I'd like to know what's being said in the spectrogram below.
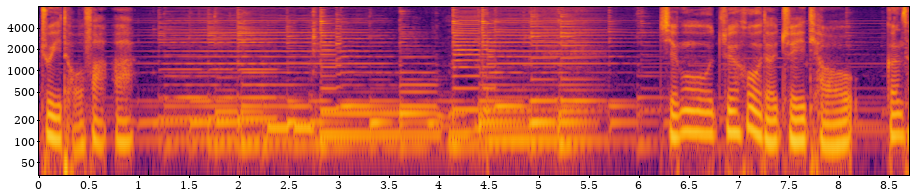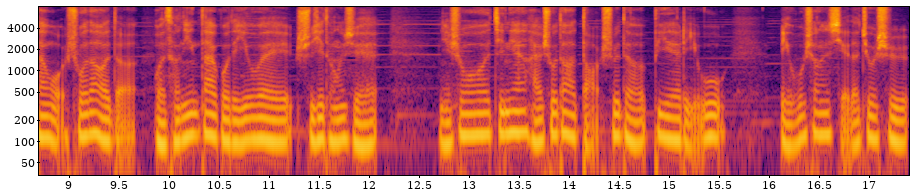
注意头发啊！节目最后的这一条，刚才我说到的，我曾经带过的一位实习同学，你说今天还收到导师的毕业礼物，礼物上写的就是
